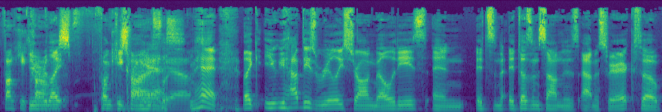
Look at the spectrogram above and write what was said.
Funky Do you remember like. Funky Kongs? yeah. Man, like you, you have these really strong melodies, and it's it doesn't sound as atmospheric. So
